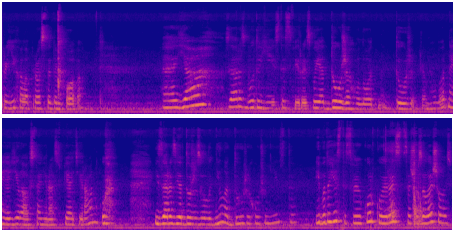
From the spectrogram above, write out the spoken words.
приїхала просто до Львова. Е, Я зараз буду їсти свій рис, бо я дуже голодна, дуже прям голодна. Я їла останній раз в 5 ранку. І зараз я дуже зголодніла, дуже хочу їсти. І буду їсти свою курку і рис, це що залишилось.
